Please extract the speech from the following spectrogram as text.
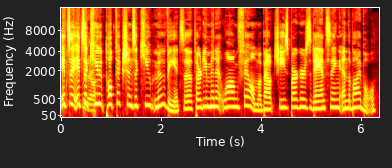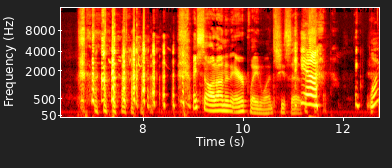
It's a it's a Well, they're all- cute Pulp Fiction's a cute movie. It's a 30 minute long film about cheeseburgers, dancing, and the Bible. I saw it on an airplane once. She said, Yeah. Like what?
